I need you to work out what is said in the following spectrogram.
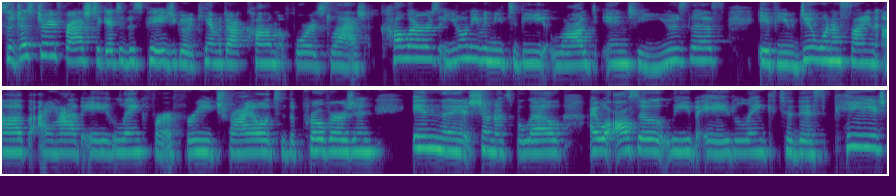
So just to refresh, to get to this page, you go to canva.com forward slash colors. You don't even need to be logged in to use this. If you do want to sign up, I have a link for a free trial to the pro version in the show notes below. I will also leave a link to this page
